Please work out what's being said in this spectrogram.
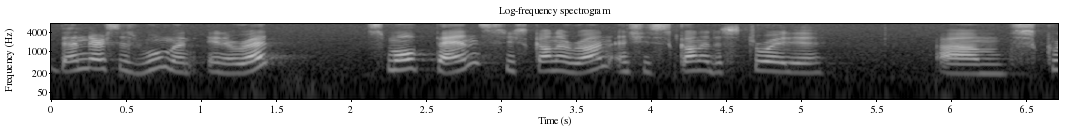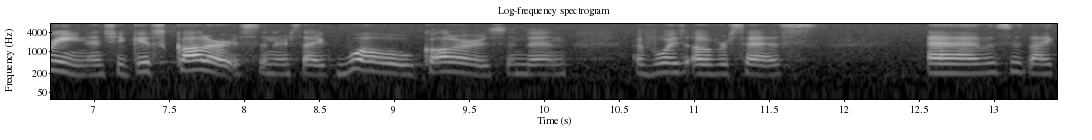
then there's this woman in a red, small pants. She's gonna run and she's gonna destroy the um, screen and she gives colors and there's like, whoa, colors. And then a voiceover says, uh, was it like,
